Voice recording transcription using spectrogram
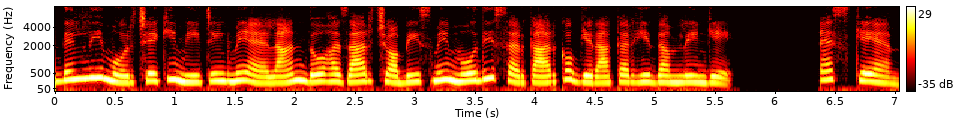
दिल्ली मोर्चे की मीटिंग में ऐलान 2024 में मोदी सरकार को गिराकर ही दम लेंगे। एसकेएम,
